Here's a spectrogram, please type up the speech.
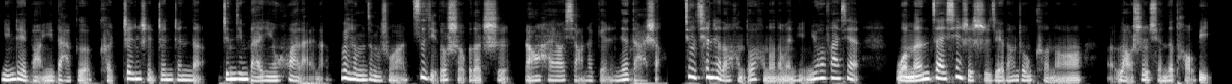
您这榜一大哥可真是真真的真金白银换来的。”为什么这么说啊？自己都舍不得吃，然后还要想着给人家打赏，就牵扯到很多很多的问题。你会发现，我们在现实世界当中可能老是选择逃避，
